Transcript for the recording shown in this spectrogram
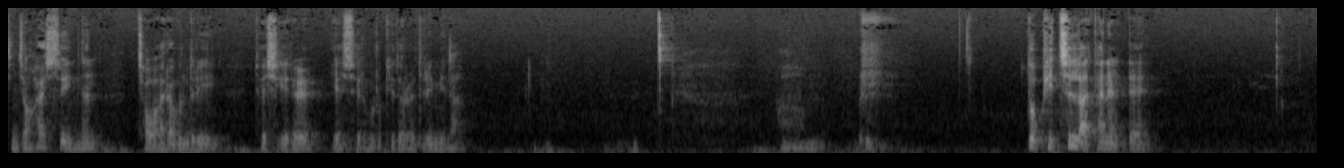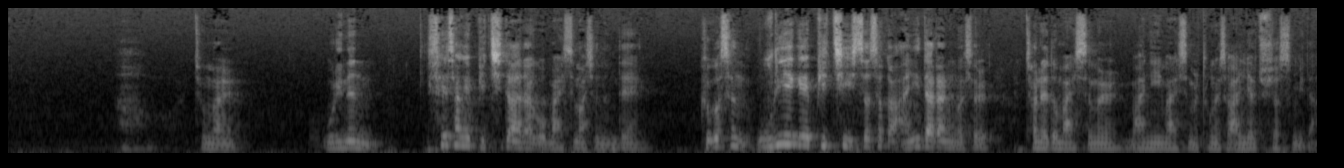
진정할 수 있는 저와 여러분들이 되시기를 예수 이름으로 기도를 드립니다. 음, 또 빛을 나타낼 때 어, 정말 우리는 세상의 빛이다라고 말씀하셨는데 그것은 우리에게 빛이 있어서가 아니다라는 것을 전에도 말씀을 많이 말씀을 통해서 알려 주셨습니다.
